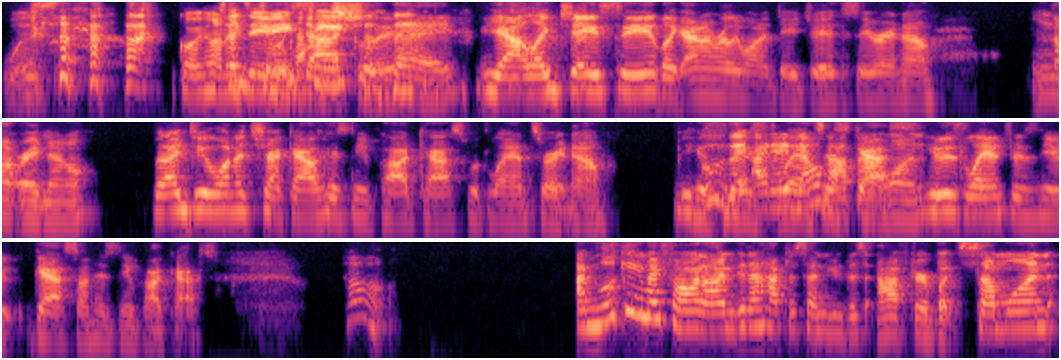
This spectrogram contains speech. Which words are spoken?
was going on like a date with JC. Exactly. Yeah, like JC. Like, I don't really want to date JC right now. Not right now. But I do want to check out his new podcast with Lance right now. Because Ooh, they- I didn't know Lance's about that one. He was Lance's new guest on his new podcast. Oh, I'm looking at my phone. I'm gonna have to send you this after. But someone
